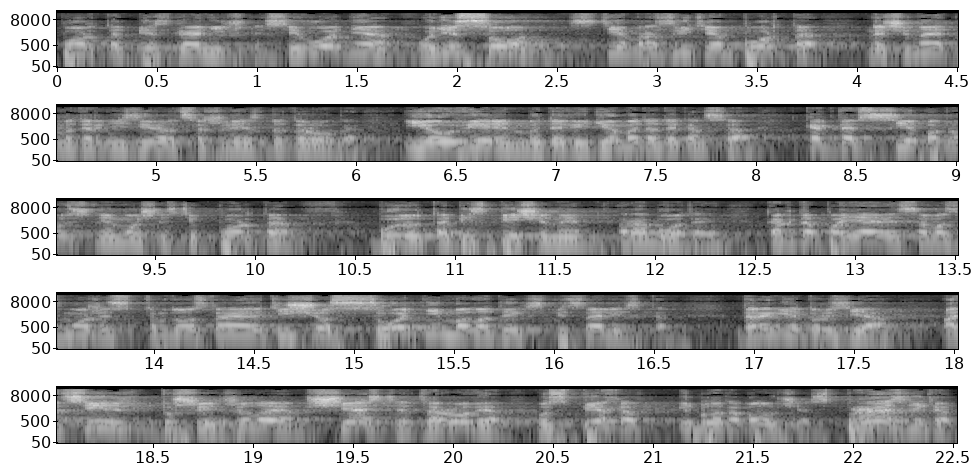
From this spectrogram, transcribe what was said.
порта безграничны. Сегодня унисон с тем развитием порта начинает модернизироваться железная дорога. И я уверен, мы доведем это до конца, когда все погрузочные мощности порта будут обеспечены работой, когда появится возможность трудоустраивать еще сотни молодых специалистов. Дорогие друзья, от всей души желаем счастья, здоровья, успехов и благополучия. С праздником!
